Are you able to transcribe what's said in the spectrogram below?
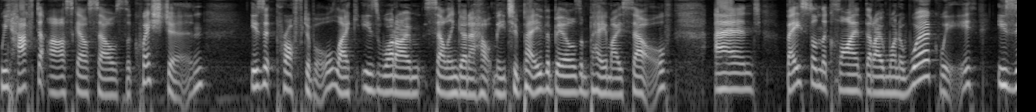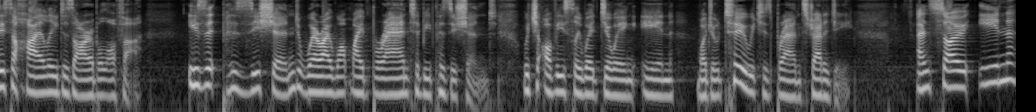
we have to ask ourselves the question is it profitable? Like, is what I'm selling going to help me to pay the bills and pay myself? And based on the client that I want to work with, is this a highly desirable offer? Is it positioned where I want my brand to be positioned? Which obviously we're doing in module two, which is brand strategy. And so in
